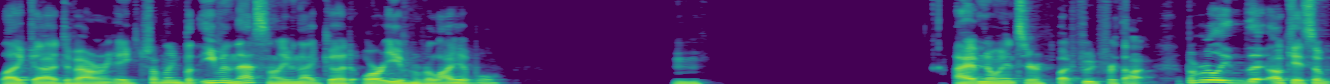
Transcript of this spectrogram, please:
like uh, devouring egg or something. But even that's not even that good or even reliable. Hmm. I have no answer, but food for thought. But really, the, okay, so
